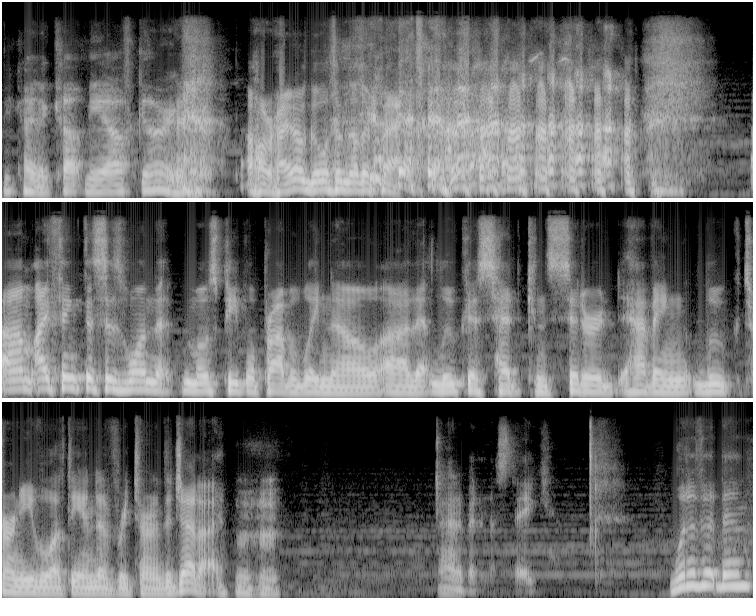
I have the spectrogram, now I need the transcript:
you kind of caught me off guard. All right, I'll go with another fact. um, I think this is one that most people probably know uh, that Lucas had considered having Luke turn evil at the end of Return of the Jedi. hmm That'd have been a mistake. Would have it been?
